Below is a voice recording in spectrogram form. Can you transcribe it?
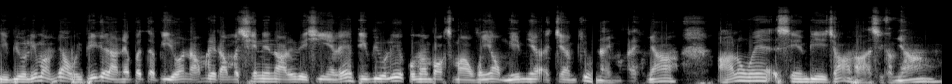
ဒီ video လေးမှာမျှဝေပေးခဲ့တာနဲ့ပတ်သက်ပြီးတော့နောက်မလေးတော့မရှင်းနေတာလေးတွေရှိရင်လည်းဒီ video လေးကို comment box မှာဝင်ရောက်မေးမြန်းအကြံပြုနိုင်ပါတယ်ခင်ဗျာ။အားလုံးပဲအဆင်ပြေကြပါစေခင်ဗျာ။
